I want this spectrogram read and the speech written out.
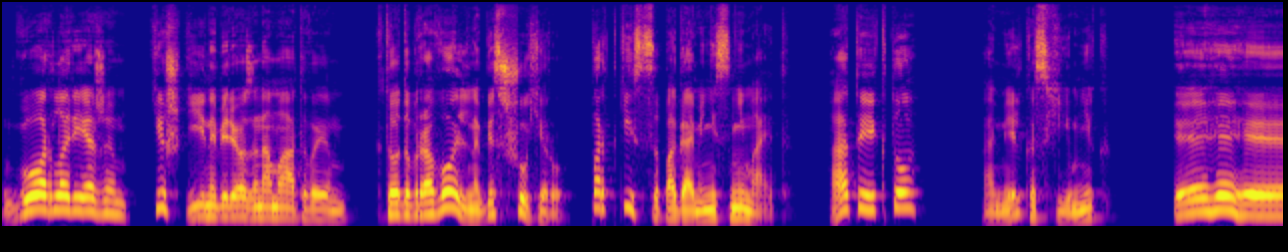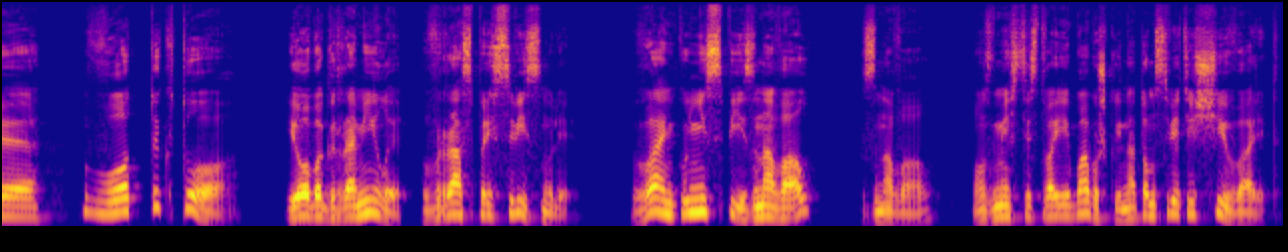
Горло режем, кишки на березы наматываем. Кто добровольно, без шухеру, портки с сапогами не снимает. А ты кто?» Амелька схимник. «Э-э-э, вот ты кто!» И оба громилы в раз присвистнули. «Ваньку не спи, знавал?» «Знавал. Он вместе с твоей бабушкой на том свете щи варит».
